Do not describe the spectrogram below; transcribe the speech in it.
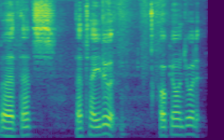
but that's that's how you do it. Hope you all enjoyed it.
